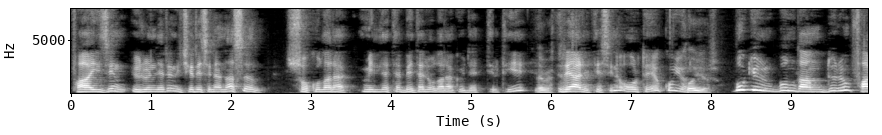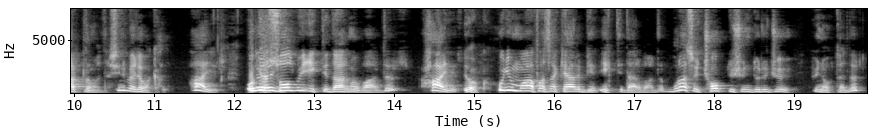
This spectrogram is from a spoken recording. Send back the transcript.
faizin ürünlerin içerisine nasıl sokularak millete bedel olarak ödettirdiği Evet. realitesini ortaya koyuyor. koyuyor. Bugün bundan durum farklı mıdır? Şimdi böyle bakalım. Hayır. Bugün Oraya- sol bir iktidar mı vardır? Hayır. Yok. Bugün muhafazakar bir iktidar vardır. Burası çok düşündürücü bir noktadır.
